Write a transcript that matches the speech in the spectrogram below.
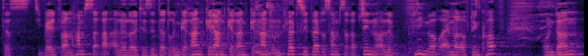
das, die Welt war ein Hamsterrad. Alle Leute sind da drin gerannt, gerannt, Ja. gerannt, gerannt. Und plötzlich bleibt das Hamsterrad stehen und alle fliegen auf einmal auf den Kopf. Und dann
